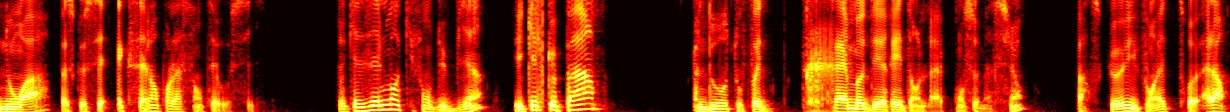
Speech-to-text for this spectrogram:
noix, parce que c'est excellent pour la santé aussi. Donc il y a des éléments qui font du bien. Et quelque part, d'autres, il faut être très modéré dans la consommation, parce qu'ils vont être... Alors,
